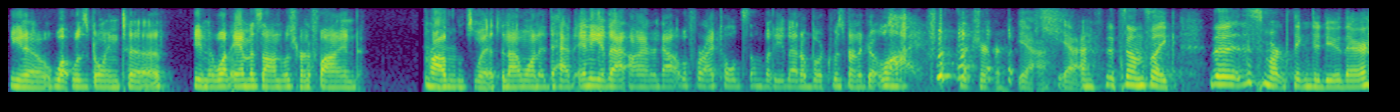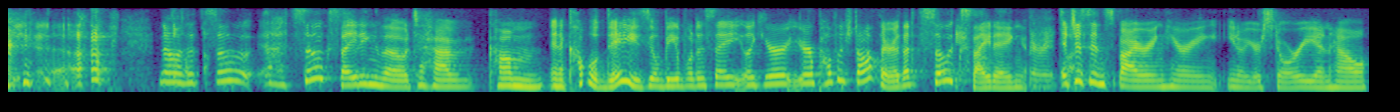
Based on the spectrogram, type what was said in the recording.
you know, what was going to, you know, what Amazon was going to find problems mm-hmm. with and I wanted to have any of that ironed out before I told somebody that a book was going to go live. For sure. Yeah. Yeah. That sounds like the the smart thing to do there. Yeah. No, that's so uh, it's so exciting though to have come in a couple days you'll be able to say like you're you're a published author. That's so exciting. Yeah, it's just inspiring hearing, you know, your story and how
